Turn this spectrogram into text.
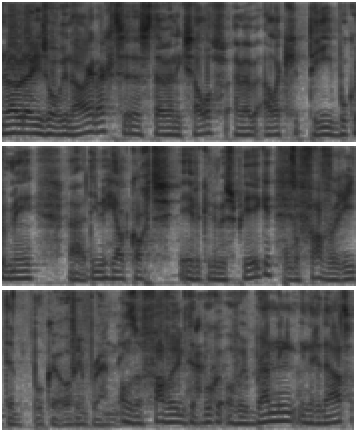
we hebben daar eens over nagedacht, Stef en ik zelf. En we hebben elk drie boeken mee uh, die we heel kort even kunnen bespreken. Onze favoriete boeken over branding. Onze favoriete ja. boeken over branding, inderdaad.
